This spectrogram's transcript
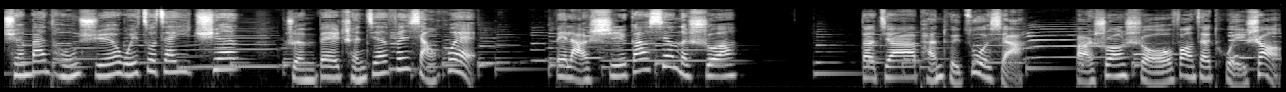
全班同学围坐在一圈，准备晨间分享会。贝老师高兴地说。大家盘腿坐下，把双手放在腿上。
